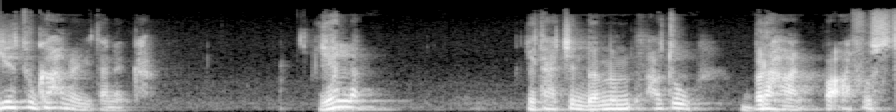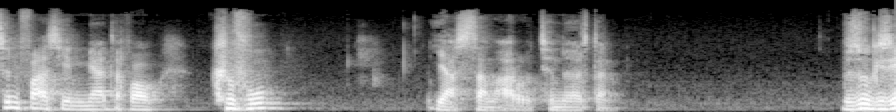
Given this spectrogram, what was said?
የቱ ጋር ነው የተነገረው? የለም። ጌታችን በመምጣቱ ብርሃን በአፍ ውስጥ ትንፋስ የሚያጠፋው ክፉ ያስተማረው ትምህርት ነው። ብዙ ጊዜ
